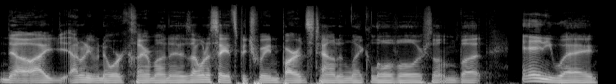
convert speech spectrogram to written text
No, I I don't even know where Clermont is. I want to say it's between Bardstown and like Louisville or something. But anyway,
